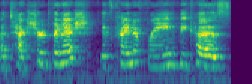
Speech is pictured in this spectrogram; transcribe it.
a textured finish, it's kind of freeing because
